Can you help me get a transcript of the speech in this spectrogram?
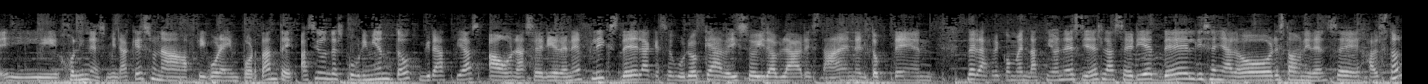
Y, jolines, mira que es una figura importante. Ha sido un descubrimiento gracias a una serie de Netflix de la que seguro que habéis oído hablar, está en el top 10 de las recomendaciones y es la serie del diseñador estadounidense Halston.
